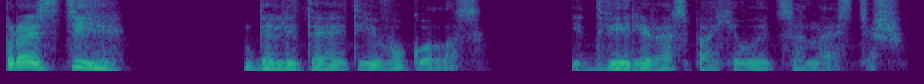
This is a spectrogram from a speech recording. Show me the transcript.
«Прости!» — долетает его голос, и двери распахиваются настежь.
